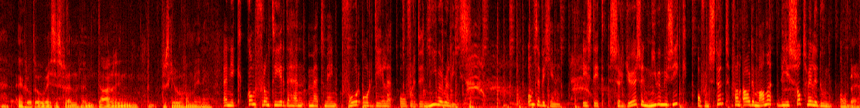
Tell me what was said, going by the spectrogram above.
een grote Oasis-fan. En daarin verschillen we van mening. En ik confronteerde hen met mijn vooroordelen over de nieuwe release. Om te beginnen, is dit serieuze nieuwe muziek of een stunt van oude mannen die je zot willen doen? Allebei.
